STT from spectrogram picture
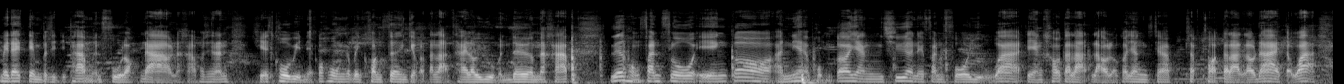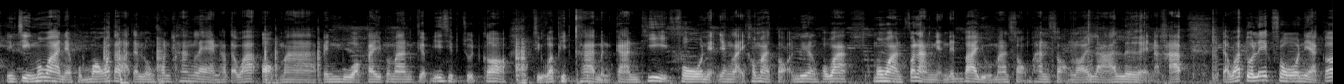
ไม่ได้เต็มประสิทธิภาพเหมือน full lockdown นะครับเพราะฉะนั้นเคสโควิดเนี่ยก็คงจะเป็น concern เกี่ยวกับตลาดไทยเราอยู่เหมือนเดิมนะครับเรื่องของ fund flow เองก็อันเนี้ยผมก็ยังเชื่อใน fund flow อยู่ว่าจะยังเข้าตลาดเราแล้วก็ยังจะ support ตลาดเราได้ แต่ว่าจริง ๆ เมื่อวานเนี่ยผมมองว่าตลาดจะลงค่อนข้างแรงครับแต่ว่าออกมาเป็นบวกไปประมาณเกือบ 20 จุด ก็ถือว่าผิดคาดเหมือนกันที่โฟเนี่ยยังไหลเข้ามาต่อเนื่อง เพราะว่าเมื่อวานฝรั่งเนี่ยเน็ตบายอยู่ประมาณ 2,200 ล้านเลยนะครับแต่ว่าตัวเลขโฟเนี่ยก็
